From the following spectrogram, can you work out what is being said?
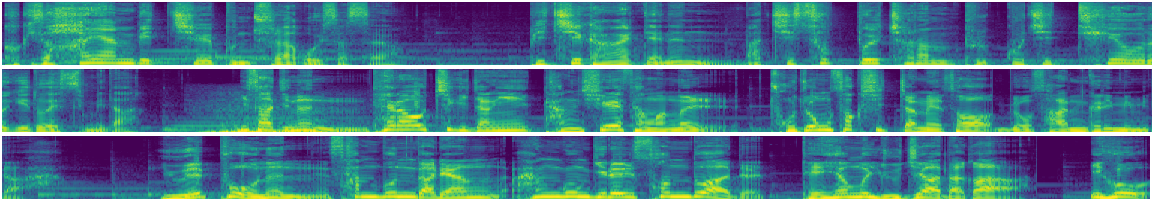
거기서 하얀 빛을 분출하고 있었어요. 빛이 강할 때는 마치 숯불처럼 불꽃이 튀어오르기도 했습니다. 이 사진은 테라우치 기장이 당시의 상황을 조종석 시점에서 묘사한 그림입니다. UFO는 3분가량 항공기를 선도하듯 대형을 유지하다가 이후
